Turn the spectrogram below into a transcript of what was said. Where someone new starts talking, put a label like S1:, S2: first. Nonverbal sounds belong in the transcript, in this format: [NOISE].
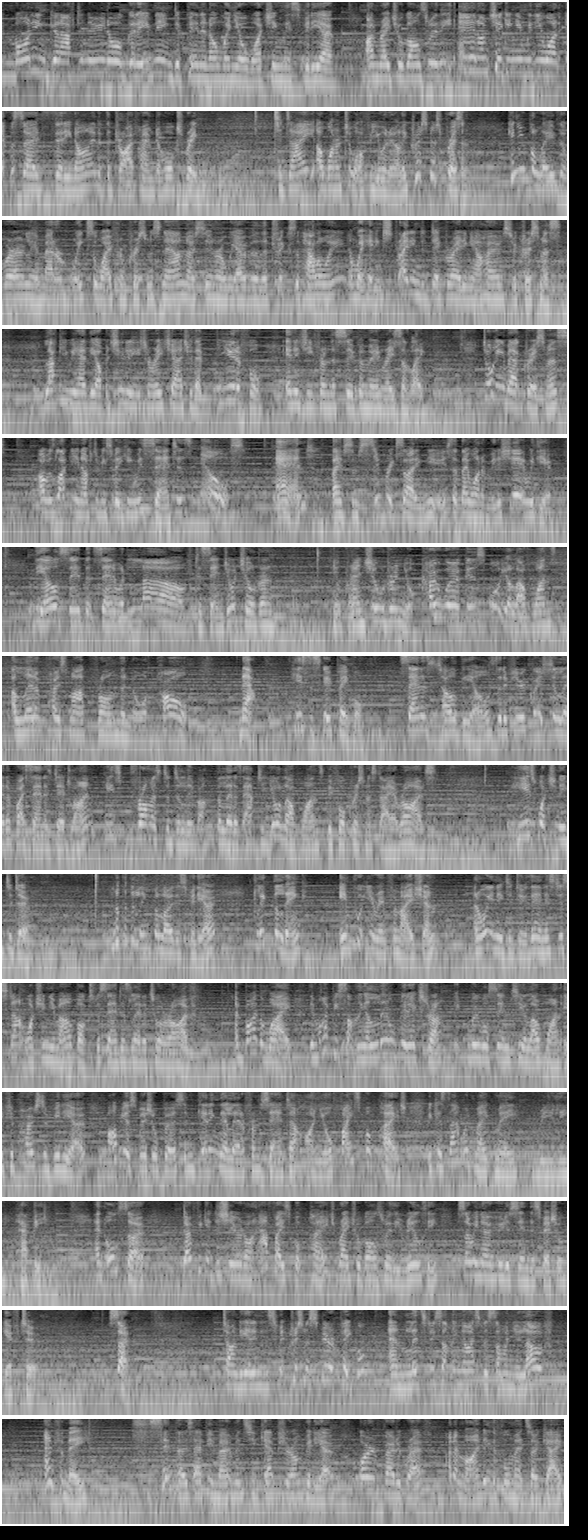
S1: Good morning, good afternoon, or good evening, depending on when you're watching this video. I'm Rachel Goldsworthy, and I'm checking in with you on episode 39 of the Drive Home to Hawkesbury. Today, I wanted to offer you an early Christmas present. Can you believe that we're only a matter of weeks away from Christmas now? No sooner are we over the tricks of Halloween, and we're heading straight into decorating our homes for Christmas. Lucky we had the opportunity to recharge with that beautiful energy from the supermoon recently. Talking about Christmas, I was lucky enough to be speaking with Santa's elves, and they have some super exciting news that they wanted me to share with you. The elves said that Santa would love to send your children, your grandchildren, your co workers, or your loved ones a letter postmarked from the North Pole. Now, here's the scoop, people. Santa's told the elves that if you request your letter by Santa's deadline, he's promised to deliver the letters out to your loved ones before Christmas Day arrives here's what you need to do. Look at the link below this video, click the link, input your information, and all you need to do then is just start watching your mailbox for Santa's letter to arrive. And by the way, there might be something a little bit extra we will send to your loved one if you post a video of your special person getting their letter from Santa on your Facebook page, because that would make me really happy. And also, don't forget to share it on our Facebook page, Rachel Goldsworthy Realty, so we know who to send the special gift to. So, time to get into the Christmas spirit, people, and let's do something nice for someone you love. And for me, [LAUGHS] send those happy moments you capture on video or in photograph, I don't mind, either format's okay,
